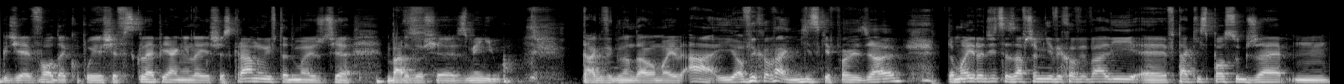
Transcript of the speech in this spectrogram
gdzie wodę kupuje się w sklepie, a nie leje się z kranu i wtedy moje życie bardzo się zmieniło. Tak wyglądało moje. A, i o wychowaniu niskie powiedziałem. To moi rodzice zawsze mnie wychowywali e, w taki sposób, że. Mm,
